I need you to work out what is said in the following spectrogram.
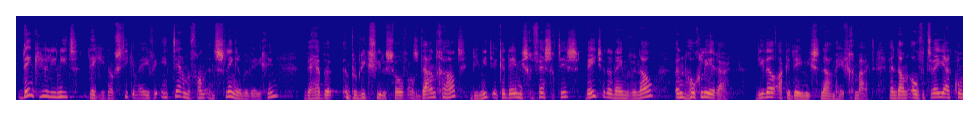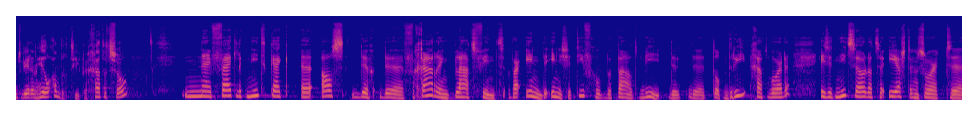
Denken jullie niet, denk ik nou stiekem even, in termen van een slingerbeweging? We hebben een publieksfilosoof als Daan gehad, die niet academisch gevestigd is. Weet je, dan nemen we nou een hoogleraar die wel academisch naam heeft gemaakt. En dan over twee jaar komt weer een heel ander type. Gaat het zo? Nee, feitelijk niet. Kijk, uh, als de, de vergadering plaatsvindt waarin de initiatiefgroep bepaalt wie de, de top drie gaat worden, is het niet zo dat er eerst een soort uh,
